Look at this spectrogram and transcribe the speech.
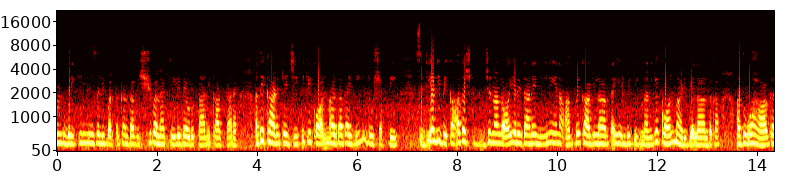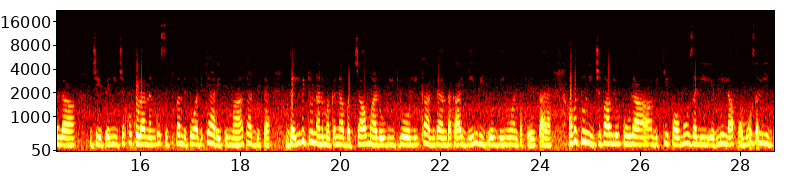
ಒಂದು ಬ್ರೇಕಿಂಗ್ ನ್ಯೂಸಲ್ಲಿ ಬರ್ತಕ್ಕಂಥ ವಿಷಯವನ್ನು ಕೇಳಿದೆ ಅವರು ಪ್ಯಾನಿಕ್ ಆಗ್ತಾರೆ. ಅದೇ ಕಾರಣಕ್ಕೆ ಜಿ ಪಿಗೆ ಕಾಲ್ ಮಾಡಿದಾಗ ಏನಿದು ಶಕ್ತಿ? ಸಿಟಿಯಲ್ಲಿ ಬೇಕಾದಷ್ಟು ಜನ ಲಾಯರ್ ಇದ್ದಾರೆ. ನೀನೇನು ಆಗಬೇಕಾಗಿಲ್ಲ ಅಂತ ಹೇಳ್ಬಿಟ್ಟು ಈಗ ನನಗೆ ಕಾಲ್ ಮಾಡಿದ್ಯಲ್ಲ ಅಂದಾಗ, ಅದು ಹಾಗಲ್ಲ. ಜೆ ಪಿ ನಿಜಕ್ಕೂ ಕೂಡ ನನಗೂ ಸಿಟ್ಟು ಬಂದಿತ್ತು. ಅದಕ್ಕೆ ಆ ರೀತಿ ಮಾತಾಡಿಬಿಟ್ಟೆ. ದಯವಿಟ್ಟು ನನ್ನ ಮಗನ ಬಚಾವ್ ಮಾಡು. ವಿಡಿಯೋ ಲೀಕ್ ಆಗಿದೆ ಅಂದಾಗ ಏನು ವಿಡಿಯೋ ಏನು ಅಂತ ಕೇಳ್ತಾರೆ? ಅವತ್ತು ನಿಜವಾಗ್ಲೂ ಕೂಡ ವಿಕ್ಕಿ ಫಾರ್ಮ್ ಹೌಸಲ್ಲಿ ಇರಲಿಲ್ಲ. ಫಾರ್ಮ್ ಹೌಸಲ್ಲಿ ಇದ್ದ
